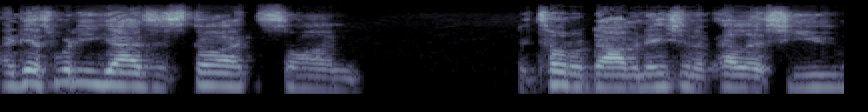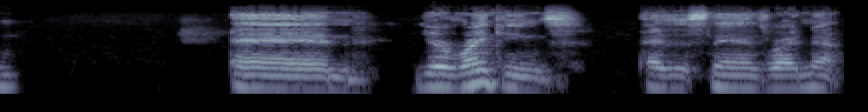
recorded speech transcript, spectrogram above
I guess what are you guys' thoughts on the total domination of LSU and your rankings as it stands right now?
